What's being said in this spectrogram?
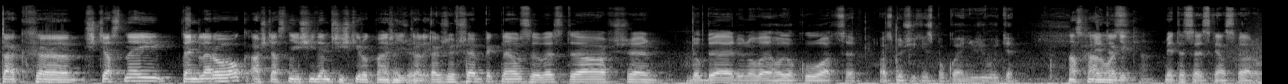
Tak šťastný tenhle rok a šťastnější ten příští rok, pane řediteli. Takže, takže všem pěkného Silvestra, všem dobré do nového roku a, se, a jsme všichni spokojení v životě. Naschledanou a díky. Mějte se hezky, naschledanou.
